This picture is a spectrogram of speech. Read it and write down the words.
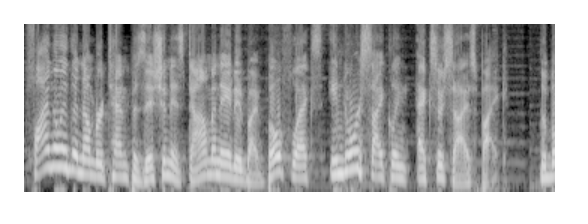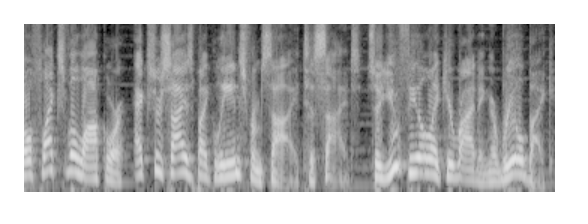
Finally, the number 10 position is dominated by Bowflex Indoor Cycling Exercise Bike. The Bowflex VeloCore exercise bike leans from side to side, so you feel like you're riding a real bike.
